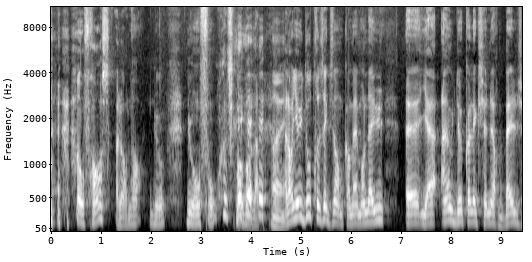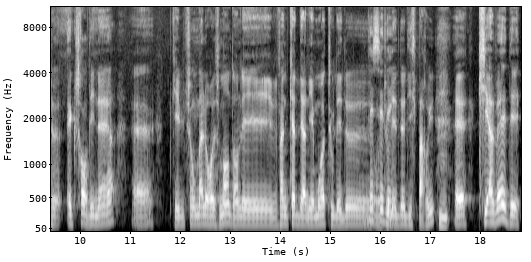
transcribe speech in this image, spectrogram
en France. Alors non, nous, nous on fond à ce moment-là. Alors il y a eu d'autres exemples quand même. On a eu, euh, il y a un ou deux collectionneurs belges extraordinaires euh, qui sont malheureusement dans les 24 derniers mois tous les deux, tous les deux disparus, mm. euh, qui avaient des,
